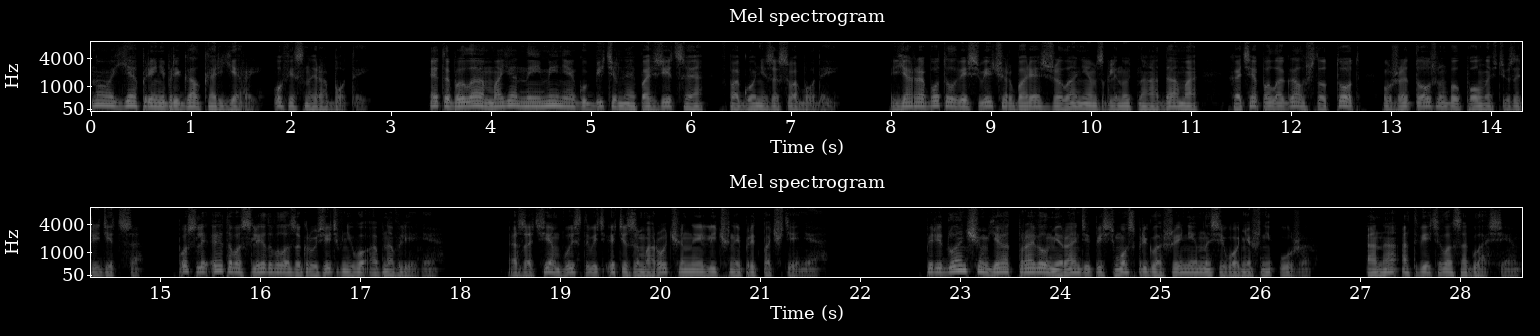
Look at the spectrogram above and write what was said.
Но я пренебрегал карьерой, офисной работой. Это была моя наименее губительная позиция в погоне за свободой. Я работал весь вечер, борясь с желанием взглянуть на Адама, хотя полагал, что тот уже должен был полностью зарядиться. После этого следовало загрузить в него обновление, а затем выставить эти замороченные личные предпочтения. Перед ланчем я отправил Миранде письмо с приглашением на сегодняшний ужин. Она ответила согласием.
